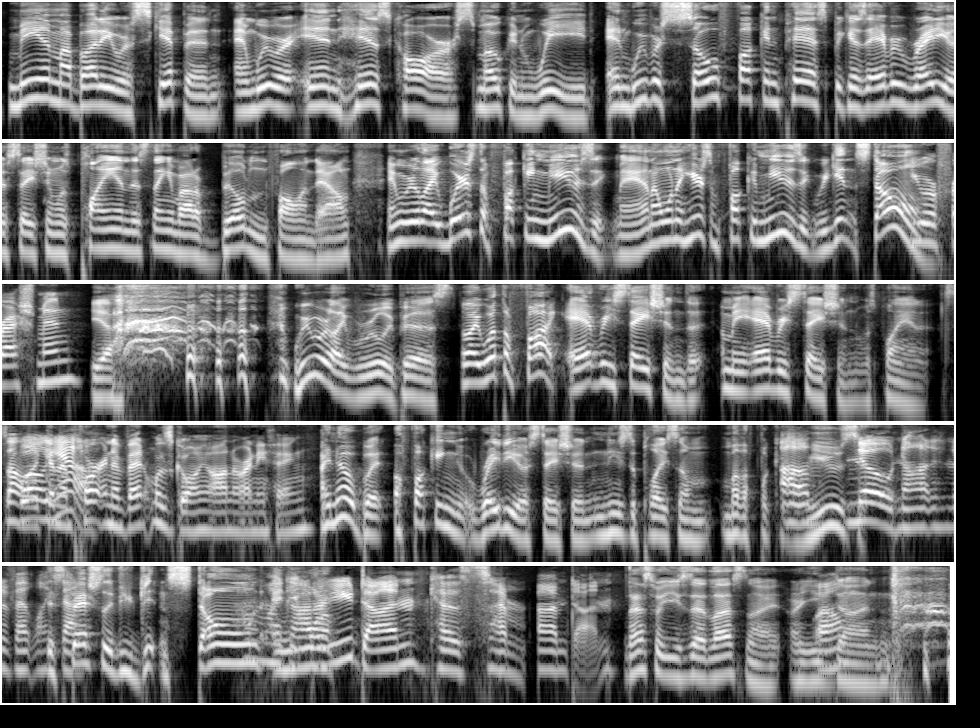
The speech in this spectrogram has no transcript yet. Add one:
Me and my buddy were skipping, and we were in his car smoking weed, and we were so fucking pissed because every radio station was playing this thing about a building falling down, and we were like, "Where's the fucking music, man? I want to hear some fucking music. We're getting stoned." You were freshmen. Yeah. we were like really pissed. Like, what the fuck? Every station, that I mean, every station was playing it. It's not Well, like an yeah. important event was going on or anything. I know, but a fucking radio station needs to play some motherfucking Um, music. No, not an event like that. Especially if you're getting that. stoned Oh my and god, you want are you done? Because I'm I'm done. That's what you said last night. Are you Well. done?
